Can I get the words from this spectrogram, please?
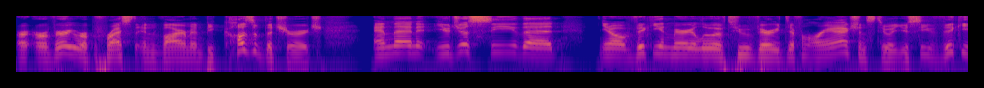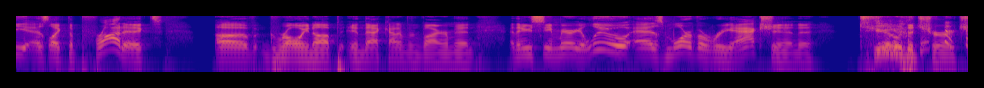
or, or very repressed environment because of the church, and then you just see that you know Vicky and Mary Lou have two very different reactions to it. You see Vicky as like the product of growing up in that kind of environment. and then you see Mary Lou as more of a reaction to the church,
